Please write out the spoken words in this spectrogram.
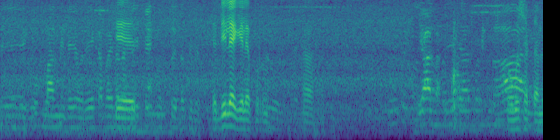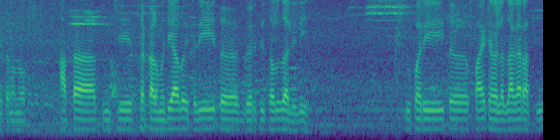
ते खूप मागणी त्याच्यामध्ये. एका बैलाला ते- बेचाळीस वस्तू येतात त्याच्यात. ते दिल्या गेल्या पूर्ण. हां हां. बघू शकता मित्रांनो आता तुमची सकाळमध्ये आलो आहे तरी इथं गर्दी चालू झालेली आहे. दुपारी इथं पाय ठेवायला जागा राहत नाही.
